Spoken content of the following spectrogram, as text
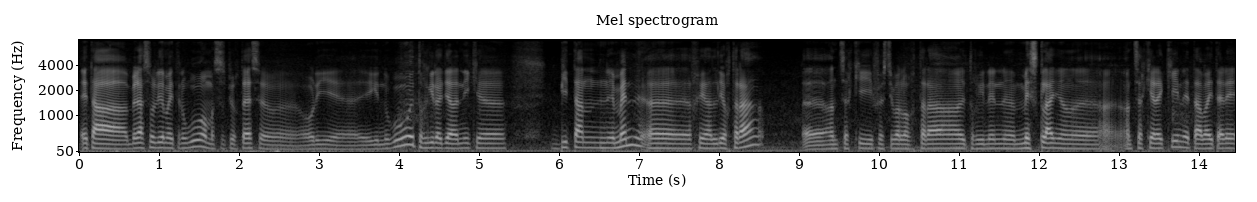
Eta beraz hori emaiten dugu, amazazpi urtez eh, hori uh, egin dugu, gira jaranik uh, bitan hemen, uh, realdi horretara, uh, antzerki festival horretara, etor ginen mesklain uh, antzerkiarekin eta baita ere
